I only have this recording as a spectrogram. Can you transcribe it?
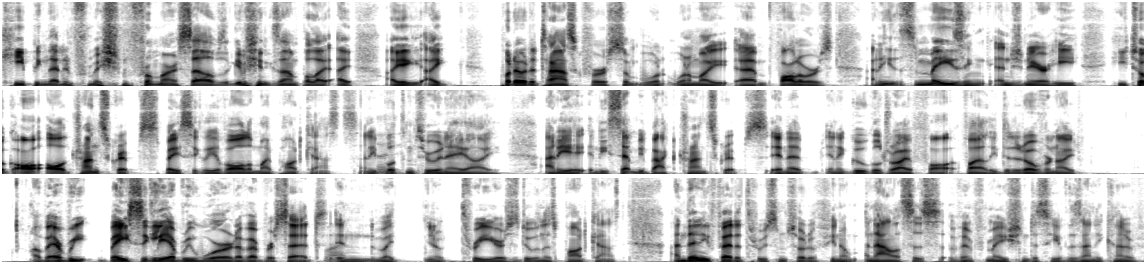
keeping that information from ourselves? I'll give you an example. I I, I, I put out a task for some one, of my um, followers, and he's this amazing engineer. He he took all, all transcripts basically of all of my podcasts, and he Right. put them through an AI, and he and he sent me back transcripts in a in a Google Drive fi- file. He did it overnight of every basically every word I've ever said Wow. in my you know three years of doing this podcast, and then he fed it through some sort of you know analysis of information to see if there's any kind of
